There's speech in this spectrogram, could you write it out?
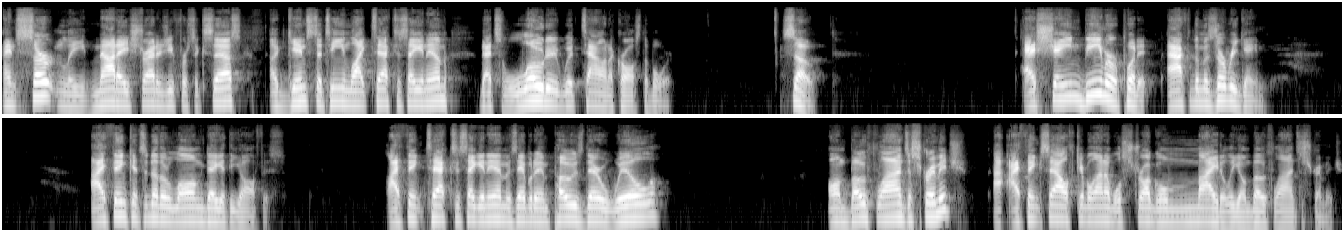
And certainly not a strategy for success against a team like Texas A&M that's loaded with talent across the board. So, as Shane Beamer put it after the Missouri game, I think it's another long day at the office. I think Texas A&M is able to impose their will on both lines of scrimmage. I, think South Carolina will struggle mightily on both lines of scrimmage.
